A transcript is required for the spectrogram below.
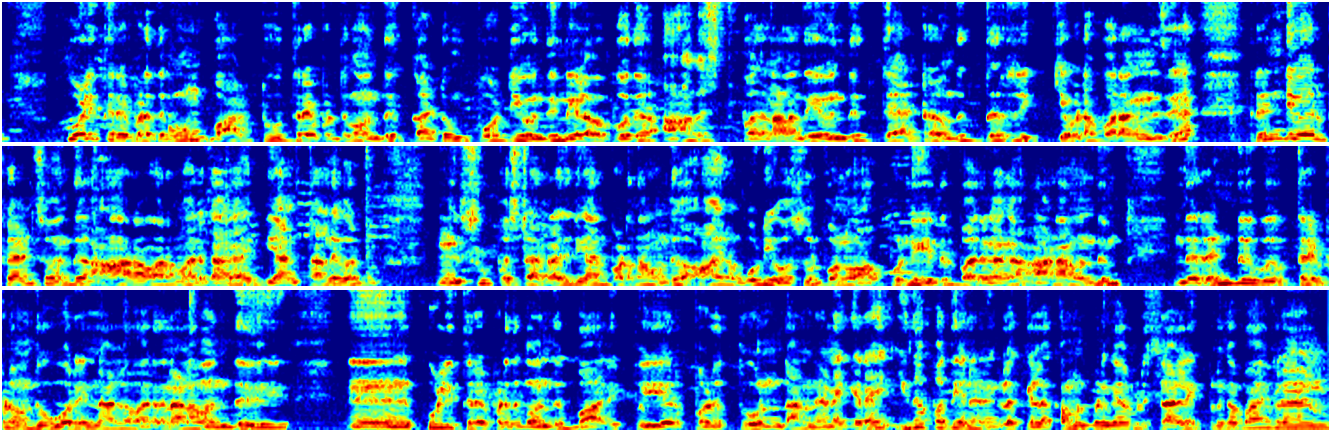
கூலி திரைப்படத்துக்கும் வார் டூ திரைப்படத்துக்கும் வந்து கடும் போட்டி வந்து நிலவ போது ஆகஸ்ட் பதினாலாம் தேதி வந்து தேட்டரை வந்து தெறிக்க விட போகிறாங்கன்னு ரெண்டு பேர் ஃபேன்ஸும் வந்து ஆரவாரமாக இருக்காங்க. என் தலைவர் சூப்பர் ஸ்டார் ரஜினிகாந்த் படம் தான் வந்து ஆயிரம் கோடி வசூல் பண்ணும் அப்படின்னு எதிர்பார்க்குறாங்க. ஆனால் வந்து இந்த ரெண்டு திரைப்படம் வந்து ஒரே நாளில் வரதுனால வந்து கூலி திரைப்படத்துக்கு வந்து பாதிப்பு ஏற்படுத்தும்னு தான் நினைக்கிறேன். இதை பற்றி என்ன கீழே கமெண்ட் பண்ணுங்கள் பிடிச்சா லைக் பண்ணுங்கள் பாய் ஃப்ரெண்ட்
